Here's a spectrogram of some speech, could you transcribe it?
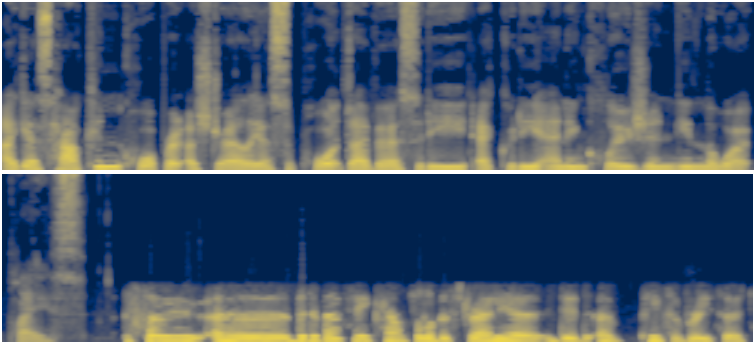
I guess how can corporate Australia support diversity, equity, and inclusion in the workplace? So, uh, the Diversity Council of Australia did a piece of research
